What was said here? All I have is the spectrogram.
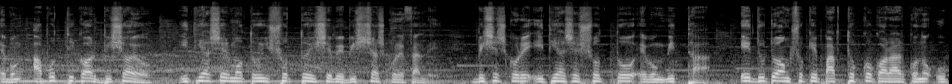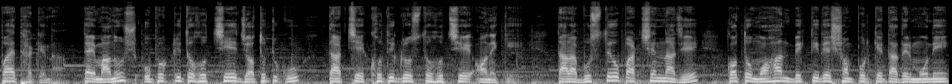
এবং আপত্তিকর বিষয়ও ইতিহাসের মতোই সত্য হিসেবে বিশ্বাস করে ফেলে। বিশেষ করে ইতিহাসের সত্য এবং মিথ্যা এই দুটো অংশকে পার্থক্য করার কোনো উপায় থাকে না। তাই মানুষ উপকৃত হচ্ছে যতটুকু, তার চেয়ে ক্ষতিগ্রস্ত হচ্ছে অনেকে। তারা বুঝতেও পারছেন না যে কত মহান ব্যক্তিদের সম্পর্কে তাদের মনে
